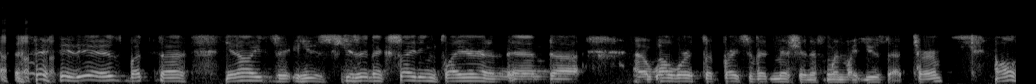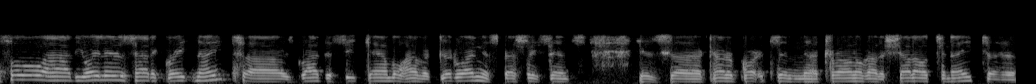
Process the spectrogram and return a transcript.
it is, but uh, you know he's he's he's an exciting player and and uh, well worth the price of admission, if one might use that term. Also, uh, the Oilers had a great night. Uh, I was glad to see Campbell have a good one, especially since his uh, counterparts in uh, Toronto got a shutout tonight. Uh,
